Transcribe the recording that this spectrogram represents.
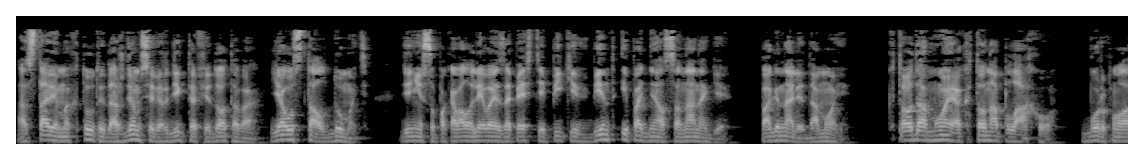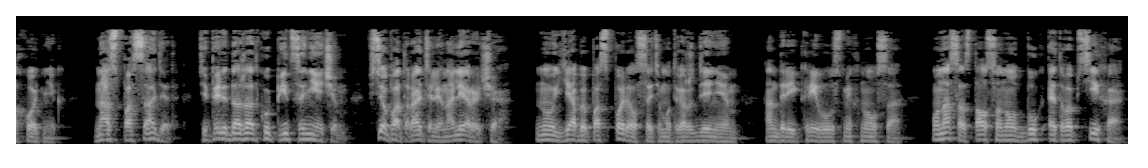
«Оставим их тут и дождемся вердикта Федотова. Я устал думать». Денис упаковал левое запястье Пики в бинт и поднялся на ноги. «Погнали домой». «Кто домой, а кто на плаху?» – буркнул охотник. «Нас посадят. Теперь даже откупиться нечем. Все потратили на Лерыча». «Ну, я бы поспорил с этим утверждением», – Андрей криво усмехнулся. У нас остался ноутбук этого психа.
